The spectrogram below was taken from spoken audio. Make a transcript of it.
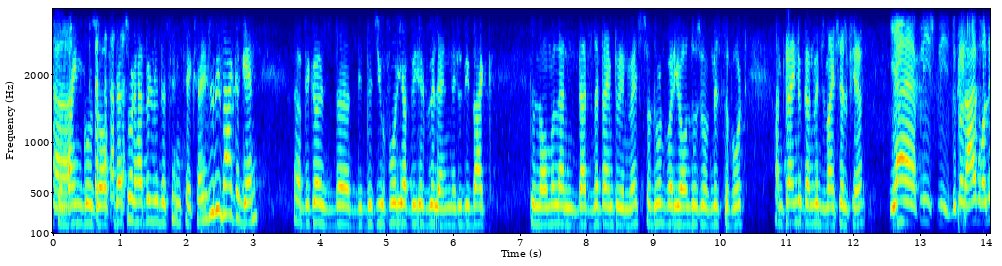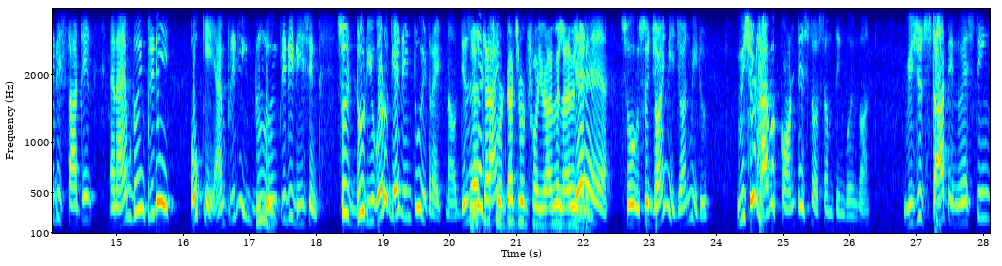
Ah. your mind goes off. That's what happened with the Sensex, and it will be back again uh, because the, the this euphoria period will end. It will be back to normal, and that's the time to invest. So don't worry, all those who have missed the boat. I'm trying to convince myself here. Yeah, please, please, because I've already started and I'm doing pretty okay. I'm pretty Hmm. doing pretty decent. So, dude, you got to get into it right now. This Yeah, is the touch time. wood, touch wood for you. I will, I will. yeah, yeah, yeah. So, so join me, join me, dude. We should have a contest or something going on. We should start investing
